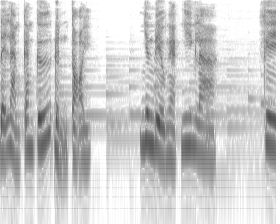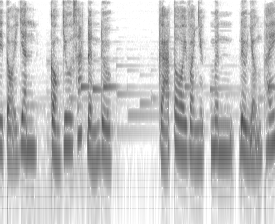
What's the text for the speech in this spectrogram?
để làm căn cứ định tội. Nhưng điều ngạc nhiên là khi tội danh còn chưa xác định được, cả tôi và nhật minh đều nhận thấy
